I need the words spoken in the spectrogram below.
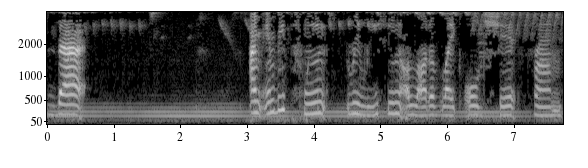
that I'm in between releasing a lot of like old shit from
